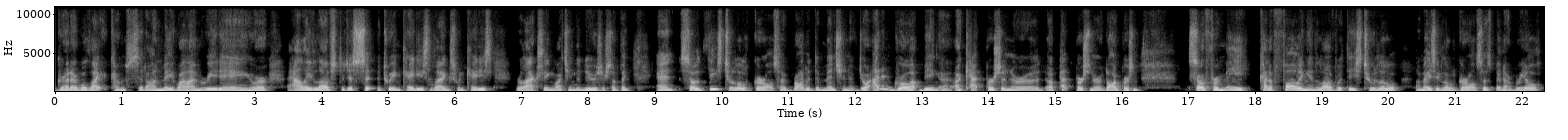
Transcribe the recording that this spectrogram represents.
Greta will like come sit on me while I'm reading, or Ali loves to just sit between Katie's legs when Katie's relaxing, watching the news or something. And so these two little girls have brought a dimension of joy. I didn't grow up being a, a cat person or a, a pet person or a dog person. So for me, kind of falling in love with these two little amazing little girls has been a real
